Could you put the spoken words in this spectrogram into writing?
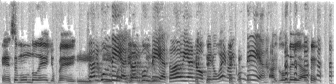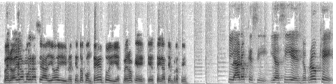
en ese mundo de ellos. Pe, yo algún día, yo algún día, todavía no, pero bueno, algún día. algún día, pero ahí vamos, gracias a Dios, y me siento contento y espero que, que siga siempre así. Claro que sí, y así es. Yo creo que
